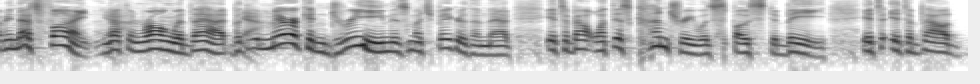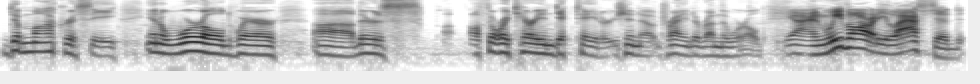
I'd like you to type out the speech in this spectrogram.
I mean, that's fine. Yeah. Nothing wrong with that. But Yeah. the American dream is much bigger than that. It's about what this country was supposed to be. It's, it's about democracy in a world where uh, there's authoritarian dictators, you know, trying to run the world. Yeah, and we've already lasted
